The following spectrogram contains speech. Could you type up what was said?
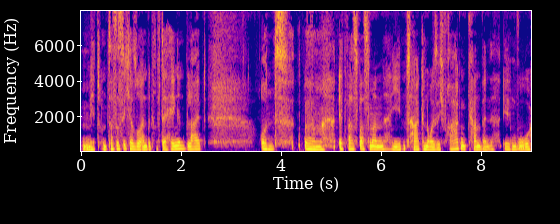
mit? Und das ist sicher so ein Begriff, der hängen bleibt und ähm, etwas, was man jeden Tag neu sich fragen kann, wenn irgendwo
